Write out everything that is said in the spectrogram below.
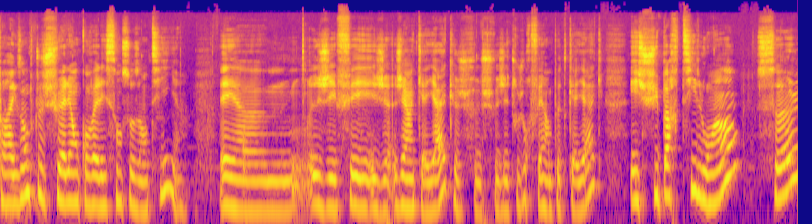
Par exemple, je suis allée en convalescence aux Antilles. Et euh, j'ai fait, j'ai un kayak, j'ai toujours fait un peu de kayak, et je suis partie loin, seule,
